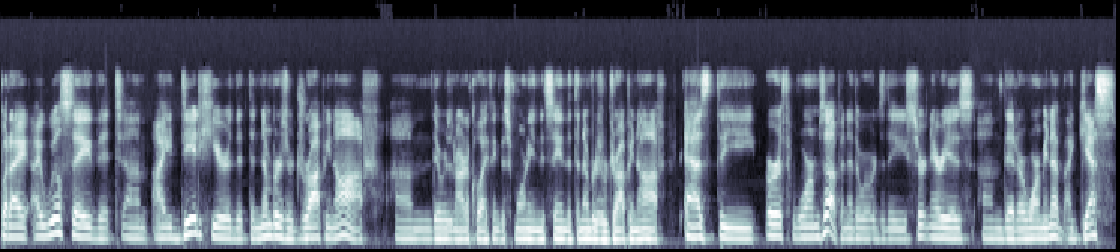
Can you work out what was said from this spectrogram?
But I, I will say that um, I did hear that the numbers are dropping off. Um, there was an article, I think, this morning that's saying that the numbers were dropping off as the Earth warms up. In other words, the certain areas um, that are warming up. I guess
